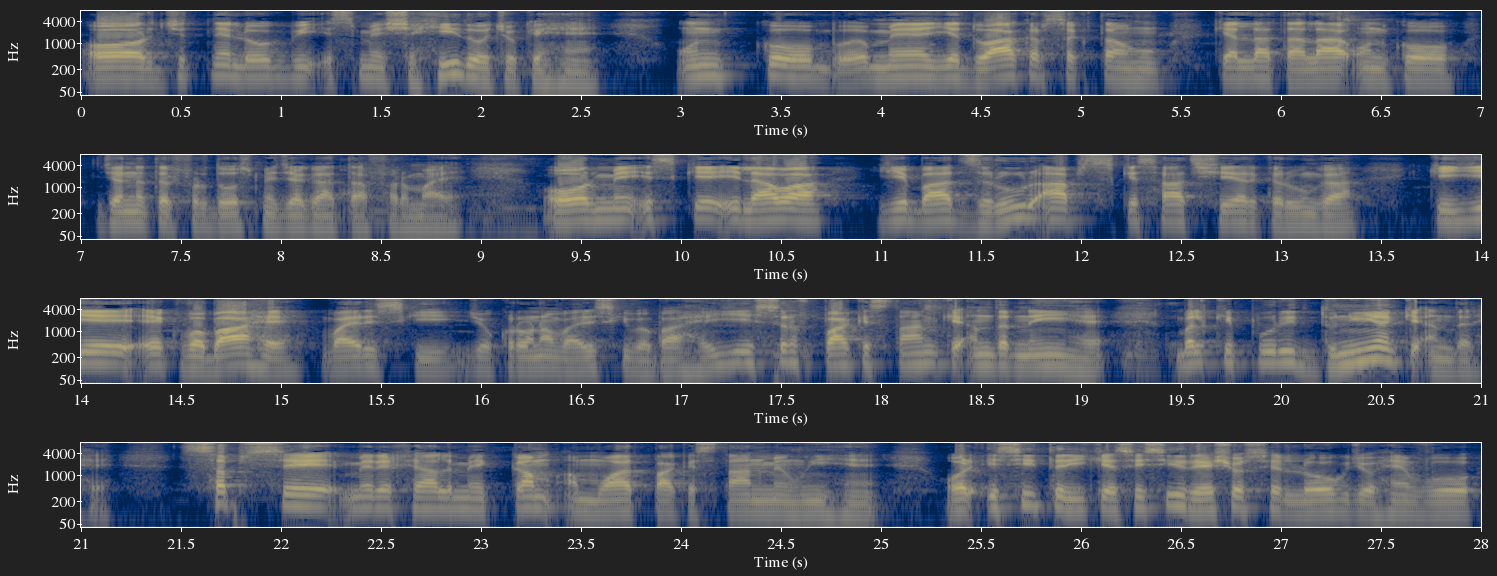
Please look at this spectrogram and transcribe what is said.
और जितने लोग भी इसमें शहीद हो चुके हैं उनको मैं ये दुआ कर सकता हूँ कि अल्लाह ताला उनको जन्नत फरदोस में जगह अता फ़रमाए। और मैं इसके अलावा ये बात ज़रूर आपके साथ शेयर करूँगा कि ये एक वबा है वायरस की, जो कोरोना वायरस की वबा है, ये सिर्फ़ पाकिस्तान के अंदर नहीं है, बल्कि पूरी दुनिया के अंदर है। सबसे मेरे ख्याल में कम अमवात पाकिस्तान में हुई हैं, और इसी तरीके से, इसी रेशो से लोग जो हैं वो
